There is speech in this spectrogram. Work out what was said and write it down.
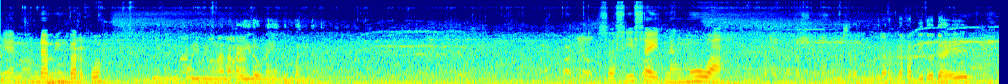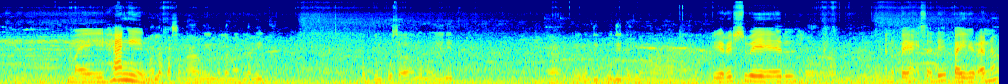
Yan, ang daming barko. Yun, yun po, yung mga nakailaw na yun doon banda. Sa seaside ng Ang masarap yung maglakad-lakad dito dahil may hangin. malakas ang hangin, malamig-lamig. Pag doon po sa ano, mainit. Ayan, meron din po dito mga ano, Ferris wheel. uh, Ano pa yung isa di? Fire ano?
